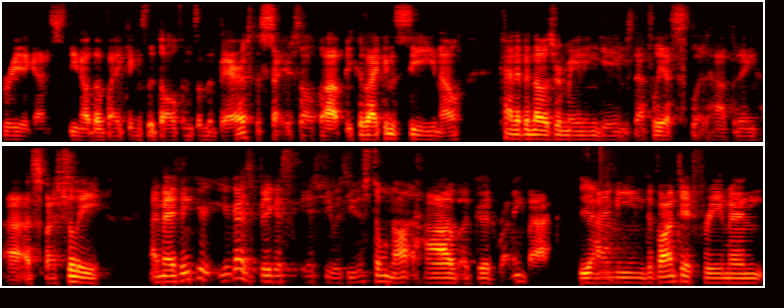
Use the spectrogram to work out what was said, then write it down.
three against you know the Vikings, the Dolphins, and the Bears to set yourself up because I can see you know kind of in those remaining games definitely a split happening, uh, especially. I mean, I think your your guys' biggest issue is you just do not have a good running back. yeah, I mean, Devonta Freeman,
